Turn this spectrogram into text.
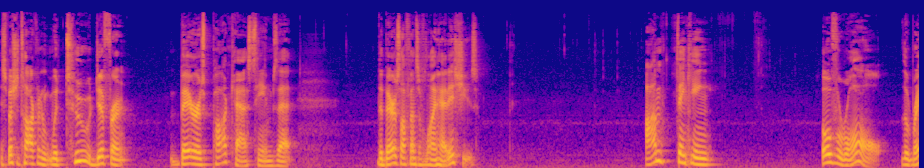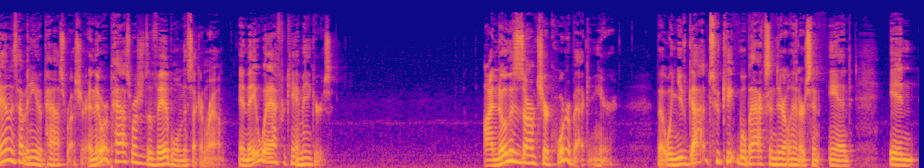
especially talking with two different Bears podcast teams, that the Bears' offensive line had issues. I'm thinking overall, the Rams haven't even a pass rusher, and there were pass rushers available in the second round, and they went after Cam Akers. I know this is armchair quarterbacking here, but when you've got two capable backs in Darrell Henderson and in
